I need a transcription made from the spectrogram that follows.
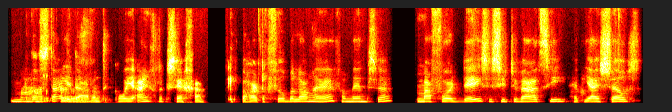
Maar, en dan sta je daar, want ik hoor je eigenlijk zeggen, ik behartig veel belangen hè, van mensen. Maar voor deze situatie heb jij zelfs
